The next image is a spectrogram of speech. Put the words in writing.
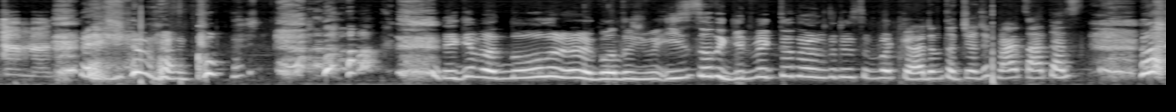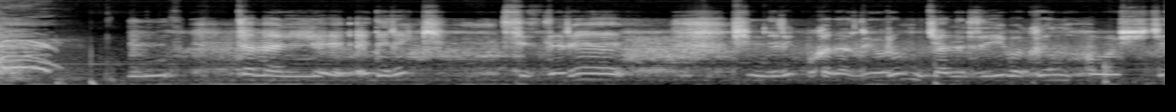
hemen Egemen konuş. Egemen ne olur öyle konuşma. İnsanı gülmekten öldürürsün. Bak karnımda çocuk var zaten. temelli ederek sizlere şimdilik bu kadar diyorum. Kendinize iyi bakın. Hoşça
